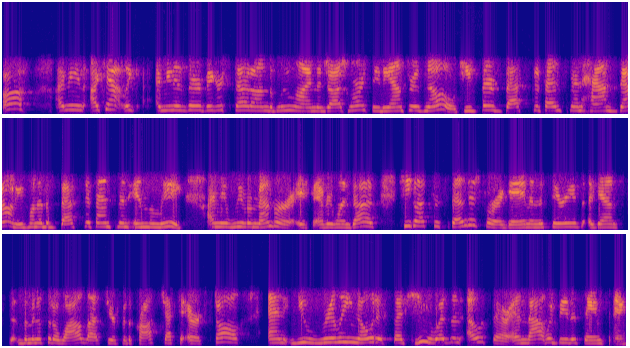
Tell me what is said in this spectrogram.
oh I mean, I can't like. I mean, is there a bigger stud on the blue line than Josh Morrissey? The answer is no. He's their best defenseman, hands down. He's one of the best defensemen in the league. I mean, we remember if everyone does, he got suspended for a game in the series against the Minnesota Wild last year for the cross check to Eric Staal, and you really notice that he wasn't out there. And that would be the same thing,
